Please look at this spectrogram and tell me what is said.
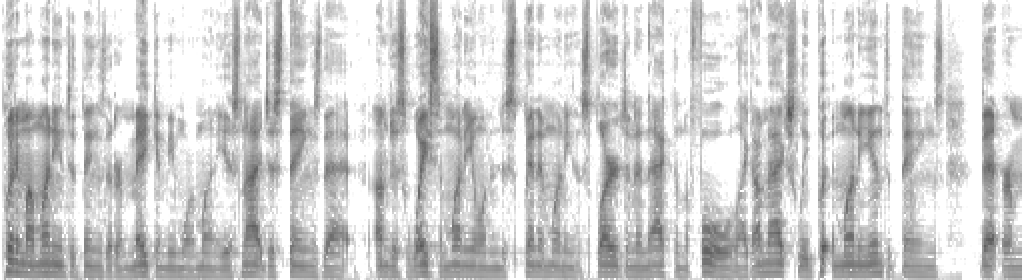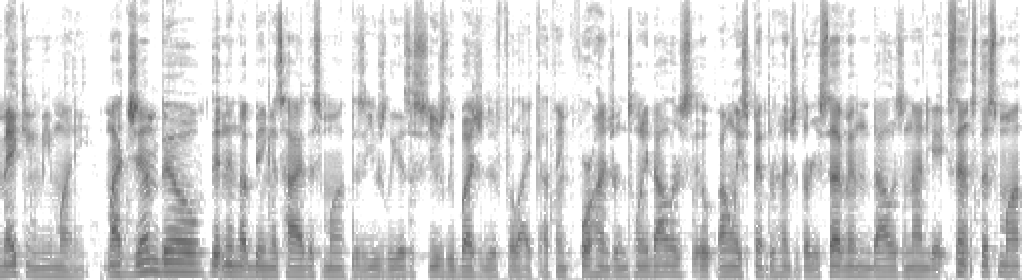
putting my money into things that are making me more money. It's not just things that I'm just wasting money on and just spending money and splurging and acting a fool. Like I'm actually putting money into things that are making me money. My gym bill didn't end up being as high this month as it usually is. It's usually budgeted for like I think $420. I only spent $337.98 this month.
